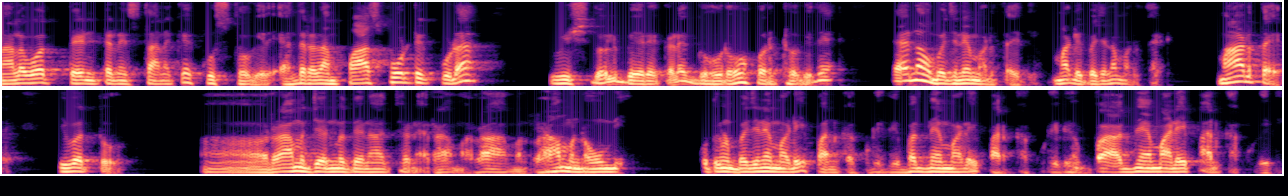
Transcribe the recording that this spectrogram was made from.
ನಲವತ್ತೆಂಟನೇ ಸ್ಥಾನಕ್ಕೆ ಕುಸಿತೋಗಿದೆ. ಅಂದರೆ ನಮ್ಮ ಪಾಸ್ಪೋರ್ಟಿಗೆ ಕೂಡ ವಿಶ್ವದಲ್ಲಿ ಬೇರೆ ಕಡೆ ಗೌರವ ಹೊರಟೋಗಿದೆ. ನಾವು ಭಜನೆ ಮಾಡ್ತಾ ಇದ್ದೀವಿ, ಮಾಡಿ ಭಜನೆ ಮಾಡ್ತಾ ಇದ್ದೀವಿ ಮಾಡ್ತಾ ಇದ್ದೀವಿ. ಇವತ್ತು ರಾಮ ಜನ್ಮ ದಿನಾಚರಣೆ ರಾಮ ರಾಮ, ರಾಮನವಮಿ. ಕುತ್ಕೊಂಡು ಭಜನೆ ಮಾಡಿ ಪಾನಕ ಕುಡೀರಿ, ಬದನೆ ಮಾಡಿ ಪಾನಕ ಕುಡೀರಿ ಭಜನೆ ಮಾಡಿ ಪಾನಕ ಕುಡೀರಿ.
